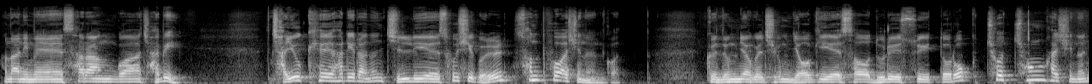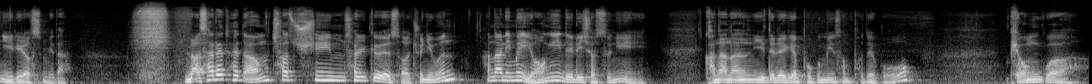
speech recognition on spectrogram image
하나님의 사랑과 자비, 자유케 하리라는 진리의 소식을 선포하시는 것, 그 능력을 지금 여기에서 누릴 수 있도록 초청하시는 일이었습니다. 나사렛 회당 첫 취임 설교에서 주님은 하나님의 영이 내리셨으니 가난한 이들에게 복음이 선포되고 병과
